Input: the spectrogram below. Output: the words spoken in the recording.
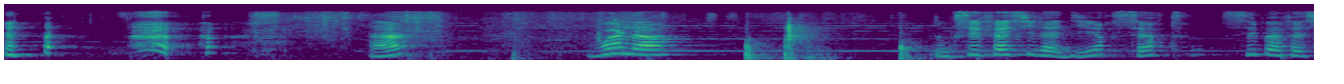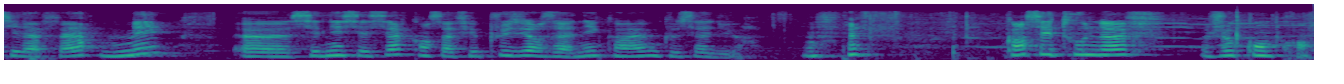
hein? Voilà. Donc c'est facile à dire, certes, c'est pas facile à faire, mais euh, c'est nécessaire quand ça fait plusieurs années quand même que ça dure. quand c'est tout neuf, je comprends.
